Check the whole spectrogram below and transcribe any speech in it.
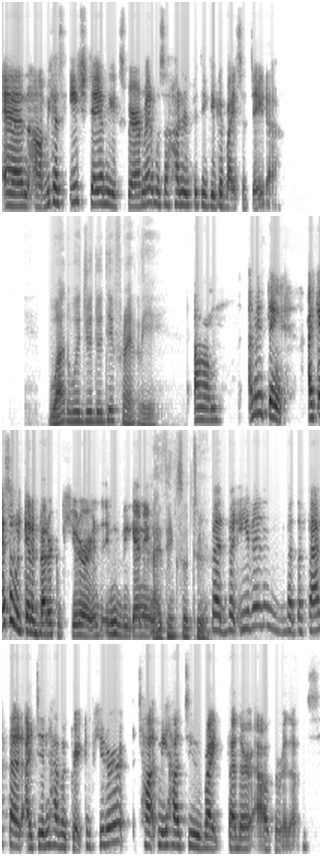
and uh, because each day in the experiment was 150 gigabytes of data. What would you do differently? Um, I mean, think. I guess I would get a better computer in the, in the beginning. I think so too. But but even but the fact that I didn't have a great computer taught me how to write better algorithms.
